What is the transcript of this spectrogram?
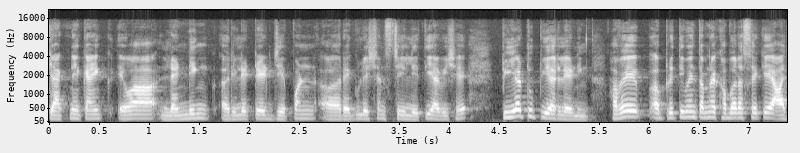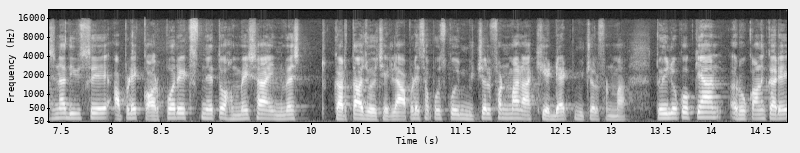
ક્યાંક ને ક્યાંક એવા લેન્ડિંગ રિલેટેડ જે પણ રેગ્યુલેશન્સ છે એ લેતી આવી છે. પિયર ટુ પિયર લેન્ડિંગ હવે પ્રીતિબેન, તમને ખબર હશે કે આજના દિવસે આપણે કોર્પોરેટ્સને તો હંમેશા ઇન્વેસ્ટ કરતા જ હોય છે. એટલે આપણે સપોઝ કોઈ મ્યુચ્યુઅલ ફંડમાં નાખીએ ડેટ મ્યુચ્યુઅલ ફંડમાં તો એ લોકો ક્યાં રોકાણ કરે?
